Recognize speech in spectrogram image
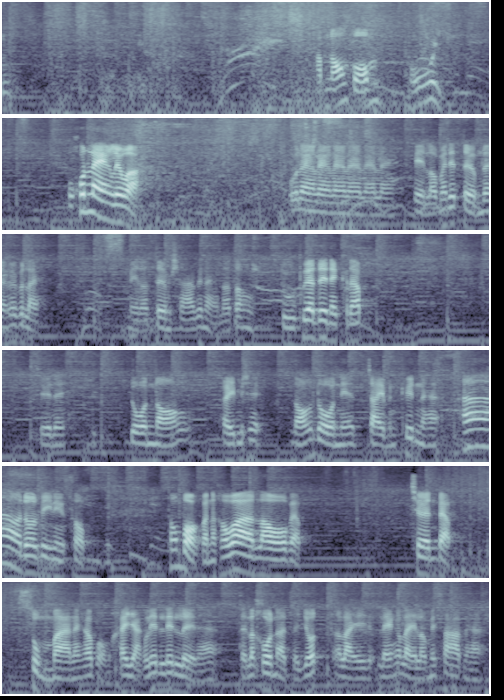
ทำน้องผมโอ้ยโอ้โคตรแรงเลยว่ะโอ้แรงแรงแรงแรงแรงแรงเมทเราไม่ได้เติมด้วยไม่เป็นไรเมทเราเติมช้าไปหน่อยเราต้องดูเพื่อนด้วยนะครับเจอเลยโดนน้องเอ้ยไม่ใช่ น้องโดนเนี่ยใจมันขึ้นนะฮะ อ้าวโดนไปอีกหนึ่งศพ ต้องบอกก่อนนะครับว่าเราแบบเชิญแบบสุ่มมานะครับผม ใครอยากเล่นเล่นเลยนะฮะ แต่ละคนอาจจะยศอะไรแรงอะไรเราไม่ทราบนะฮะ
